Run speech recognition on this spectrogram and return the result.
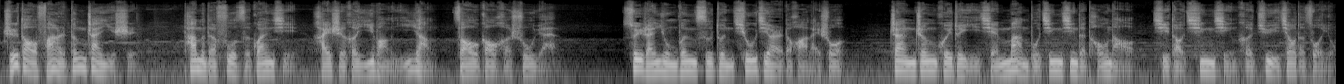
直到凡尔登战役时，他们的父子关系还是和以往一样糟糕和疏远。虽然用温斯顿·丘吉尔的话来说，战争会对以前漫不经心的头脑起到清醒和聚焦的作用，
